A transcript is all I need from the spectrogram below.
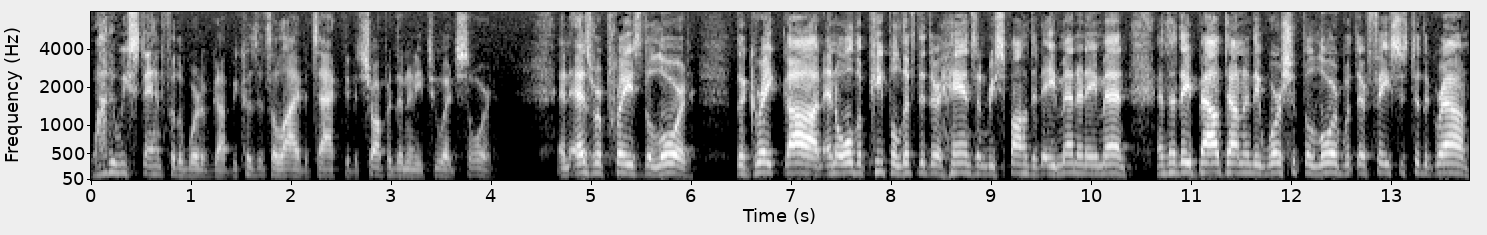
Why do we stand for the Word of God? Because it's alive, it's active, it's sharper than any two edged sword. And Ezra praised the Lord the great God. And all the people lifted their hands and responded, Amen and Amen. And then they bowed down and they worshiped the Lord with their faces to the ground.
